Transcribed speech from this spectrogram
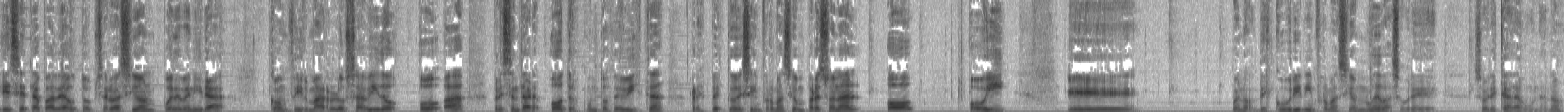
esa etapa de autoobservación puede venir a confirmar lo sabido o a presentar otros puntos de vista respecto de esa información personal o, o y, bueno, descubrir información nueva sobre, sobre cada una, ¿no?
